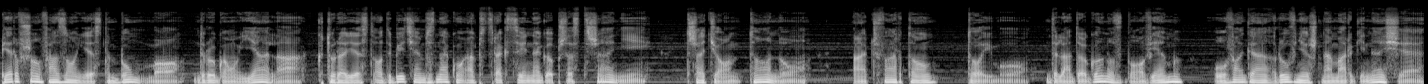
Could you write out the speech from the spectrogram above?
Pierwszą fazą jest bumbo, drugą jala, która jest odbiciem znaku abstrakcyjnego przestrzeni, trzecią tonu, a czwartą tojmu. Dla dogonów bowiem, uwaga również na marginesie,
